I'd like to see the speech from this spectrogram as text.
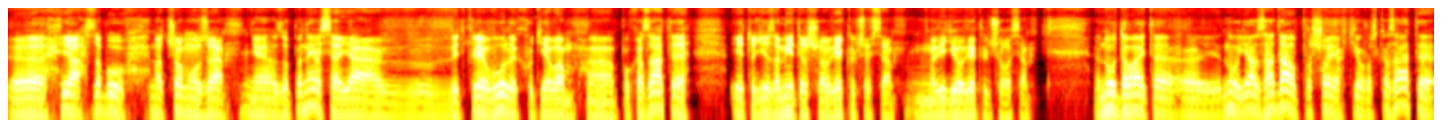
Е, Я забув на чому вже е, зупинився. Я відкрив вулик, хотів вам е, показати, і тоді замітив, що виключився. Відео виключилося. Ну, давайте. Ну, я згадав, про що я хотів розказати.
